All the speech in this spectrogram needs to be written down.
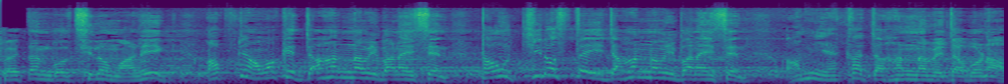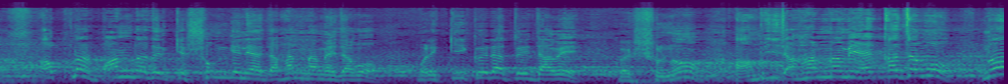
শয়তান বলছিল, মালিক, আপনি আমাকে জাহান্নামি বানাইছেন, তাও চিরস্থায়ী জাহান্নামি বানাইছেন। আমি একা জাহান্নামে যাব না, আপনার বান্দাদেরকে সঙ্গে নিয়ে জাহান্নামে যাব। বলে, কি কইরা তুই যাবে? কয়, শুনো, আমি জাহান্নামে একা যাব? না,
